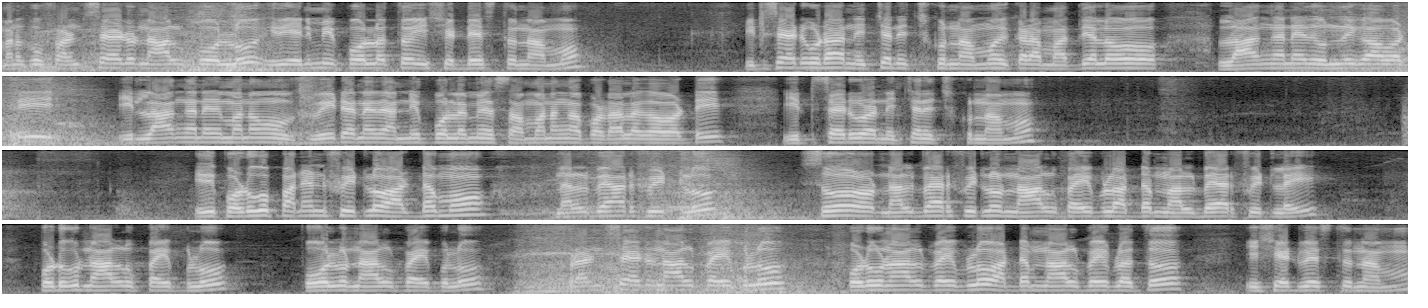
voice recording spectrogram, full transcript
మనకు ఫ్రంట్ సైడ్ నాలుగు పోళ్ళు ఇది ఎనిమిది పోళ్ళతో ఈ షెడ్ వేస్తున్నాము. ఇటు సైడ్ కూడా నిచ్చనిచ్చుకున్నాము. ఇక్కడ మధ్యలో లాంగ్ అనేది ఉంది కాబట్టి ఈ లాంగ్ అనేది మనం వెయిట్ అనేది అన్ని పోళ్ళ మీద సమానంగా పడాలి కాబట్టి ఇటు సైడ్ కూడా నిచ్చనిచ్చుకున్నాము. ఇది పొడుగు పన్నెండు ఫీట్లు అడ్డము నలభై ఆరు ఫీట్లు. సో నలభై ఆరు ఫీట్లు నాలుగు పైపులు అడ్డం నలభై ఆరు ఫీట్లు. అయ్యి పొడుగు నాలుగు పైపులు పోలు నాలుగు పైపులు ఫ్రంట్ సైడ్ నాలుగు పైపులు పొడుగు నాలుగు పైపులు అడ్డం నాలుగు పైపులతో ఈ షెడ్ వేస్తున్నాము.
